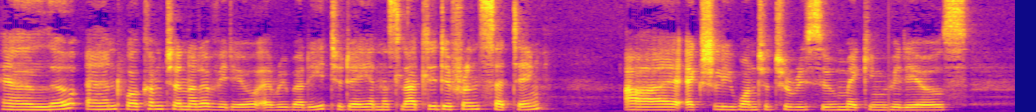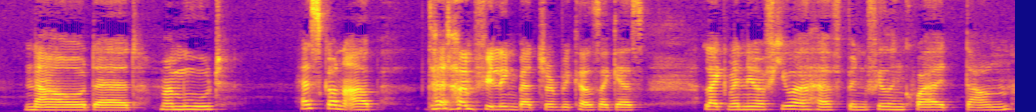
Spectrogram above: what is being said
Hello and welcome to another video everybody. Today in a slightly different setting. I actually wanted to resume making videos now that my mood has gone up, that I'm feeling better because I guess like many of you I have been feeling quite down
